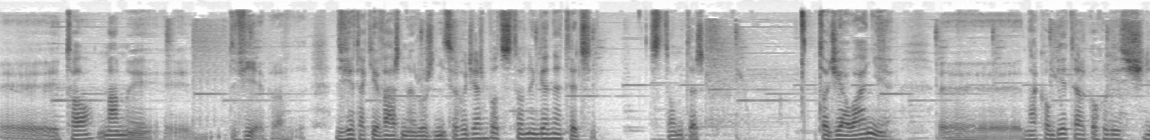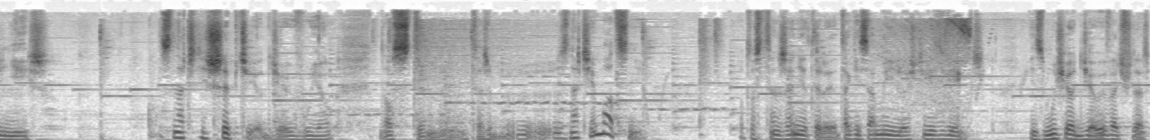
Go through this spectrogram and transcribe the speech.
yy, to mamy yy, dwie, prawda? dwie takie ważne różnice, chociażby od strony genetycznej. Stąd też to działanie yy, na kobiety alkohol jest silniejszy. Znacznie szybciej oddziaływują, no z tym też znacznie mocniej bo to stężenie tyle, takiej samej ilości jest większe. Więc musi oddziaływać też,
